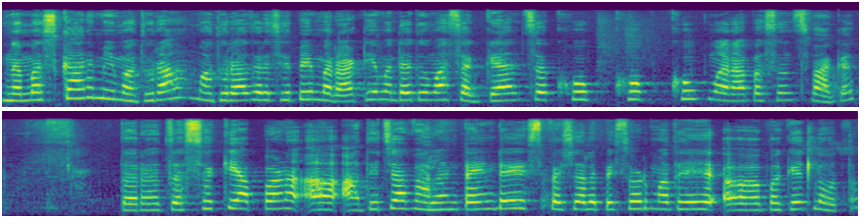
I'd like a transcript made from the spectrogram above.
नमस्कार मी मधुरा. मधुरा रेसिपी मराठीमध्ये तुम्हा सगळ्यांचं खूप खूप खूप मनापासून स्वागत. तर जसं की आपण आधीच्या व्हॅलेंटाईन डे स्पेशल एपिसोडमध्ये बघितलं होतं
